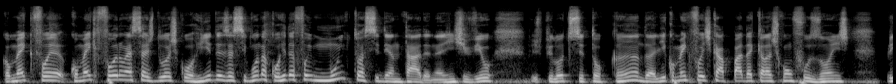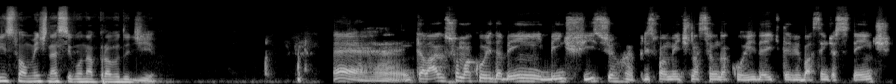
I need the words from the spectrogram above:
Como é que, foi, como é que foram essas duas corridas? A segunda corrida foi muito acidentada, né? A gente viu os pilotos se tocando ali. Como é que foi escapar daquelas confusões, principalmente na segunda prova do dia? É, Interlagos foi uma corrida bem, bem difícil, principalmente na segunda corrida aí que teve bastante acidente.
